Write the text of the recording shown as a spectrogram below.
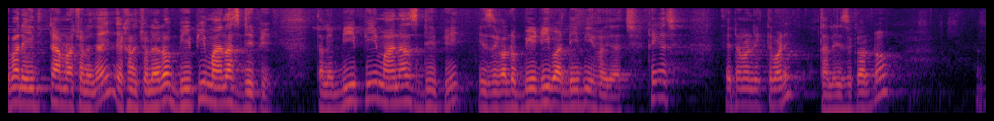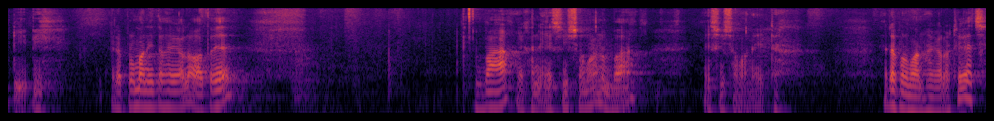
এবার এই দিকটা আমরা চলে যাই। এখানে চলে এলো বিপি মাইনাস ডিপি তাহলে BP minus DP is equal to BD বা ডিবি হয়ে যাচ্ছে। ঠিক আছে? সেটা আমরা লিখতে পারি। তাহলে ইজ ইকাল টু ডিবি এটা প্রমাণিত হয়ে গেল। অতএব বা এখানে এসি সমান বা এসি সমান এটা এটা প্রমাণ হয়ে গেল, ঠিক আছে?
